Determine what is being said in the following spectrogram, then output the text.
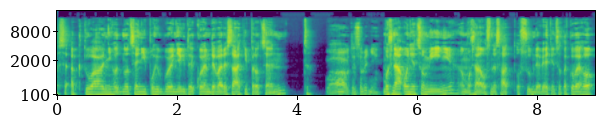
se aktuální hodnocení pohybuje někde kolem 90%, Wow, to je solidní. možná o něco míň, možná 88, 9, něco takového.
